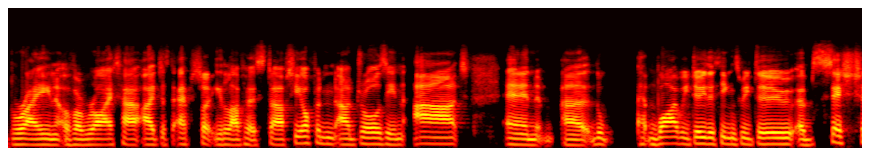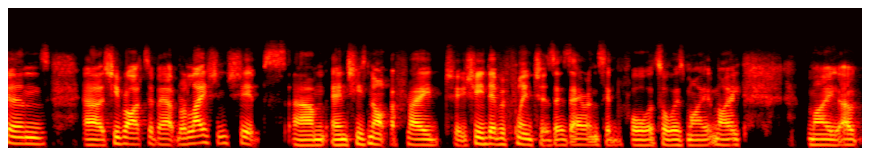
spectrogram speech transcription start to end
brain of a writer. I just absolutely love her stuff. She often uh, draws in art and uh, the why we do the things we do, obsessions. Uh, she writes about relationships, um, and she's not afraid to. She never flinches, as Aaron said before. It's always my my my. Uh,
